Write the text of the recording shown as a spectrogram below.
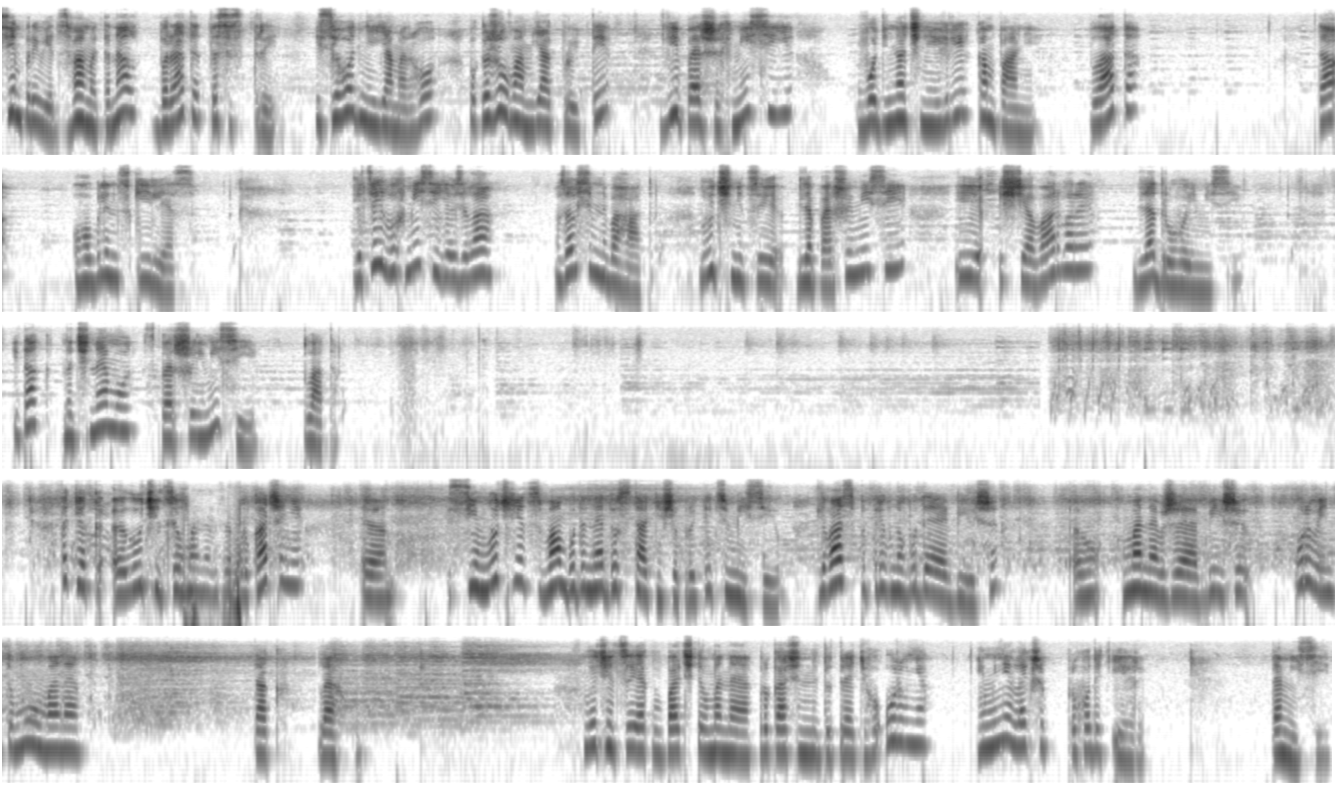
Всім привіт! З вами канал Брата та Сестри. І сьогодні я, Марго, покажу вам, як пройти дві перших місії в одиночній грі кампанії Плата та Гоблінський ліс. Для цих двох місій я взяла зовсім небагато. Лучниці для першої місії і ще варвари для другої місії. І так, почнемо з першої місії плата. Так як е, лучниці у мене вже прокачані, е, сім лучниць вам буде недостатньо, щоб пройти цю місію. Для вас потрібно буде більше. Е, У мене вже більший уровень, тому у мене так легко. Лучниці, як ви бачите, в мене прокачані до третього уровня, і мені легше проходить ігри та місії.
